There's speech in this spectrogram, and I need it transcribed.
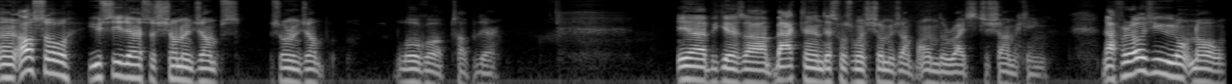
And also, you see there's a Shonen Jumps, Shonen Jump logo up top there. Yeah, because uh, back then this was when Shonen Jump owned the rights to Shaman King. Now, for those of you who don't know,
